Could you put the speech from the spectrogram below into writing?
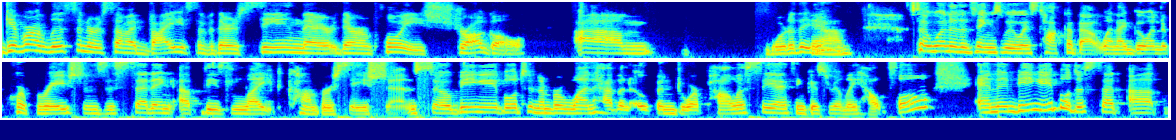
give our listeners some advice if they're seeing their, their employees struggle. Um, what do they yeah. do? So one of the things we always talk about when I go into corporations is setting up these light conversations. So being able to number one have an open door policy, I think is really helpful. And then being able to set up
